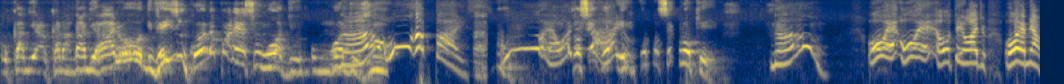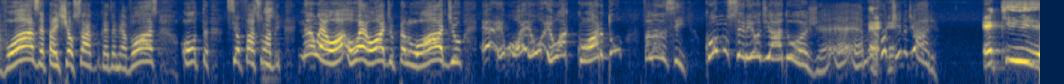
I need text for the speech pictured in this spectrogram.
o, Canadá, o Canadá diário, de vez em quando aparece um ódio, um ódiozinho. Não, uh, rapaz! Ah. Uh, é ódio então você, diário. então você bloqueia. Não! Ou, é, ou, é, ou tem ódio, ou é minha voz, é para encher o saco por causa da minha voz, ou se eu faço uma briga. Não, é, ou é ódio pelo ódio. É, eu, eu, eu acordo falando assim, como serei odiado hoje? É, é, é a minha é, é. rotina diária é que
